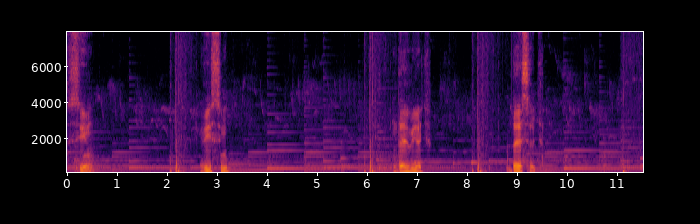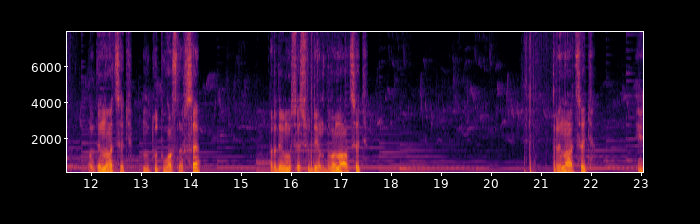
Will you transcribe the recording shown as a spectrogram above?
Сім. Вісім. Дев'ять. Десять. 11. Ну тут, власне, все. Передивимося сюди. 12. 13. І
